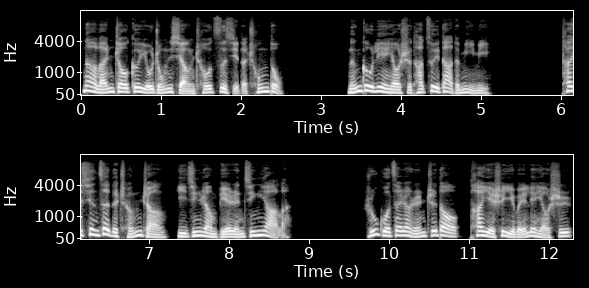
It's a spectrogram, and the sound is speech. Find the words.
纳兰朝歌有种想抽自己的冲动。能够炼药是他最大的秘密，他现在的成长已经让别人惊讶了。如果再让人知道他也是以为炼药师，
